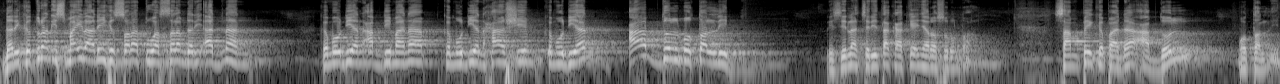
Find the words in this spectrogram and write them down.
dari keturunan Ismail alaihi salatu wassalam dari Adnan kemudian Abdi Manab, kemudian Hashim, kemudian Abdul Muttalib. Di sinilah cerita kakeknya Rasulullah. Sampai kepada Abdul Muttalib.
